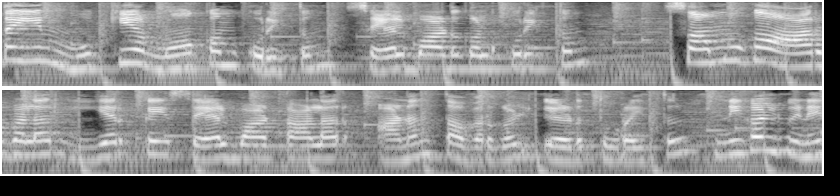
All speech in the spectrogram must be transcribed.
சந்தையின் முக்கிய நோக்கம் குறித்தும் செயல்பாடுகள் குறித்தும் சமூக ஆர்வலர் இயற்கை செயல்பாட்டாளர் அனந்த் அவர்கள் எடுத்துரைத்து நிகழ்வினை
